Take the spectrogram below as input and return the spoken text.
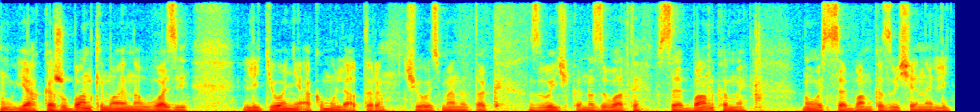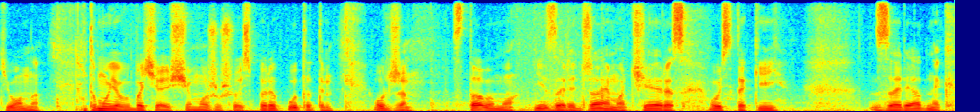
Ну, Я кажу банки, маю на увазі літіонні акумулятори. Чогось в мене так звичка називати все банками. Ну, ось це банка, звичайно, літіонна. Тому я вибачаю, що можу щось перепутати. Отже, ставимо і заряджаємо через ось такий зарядник,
